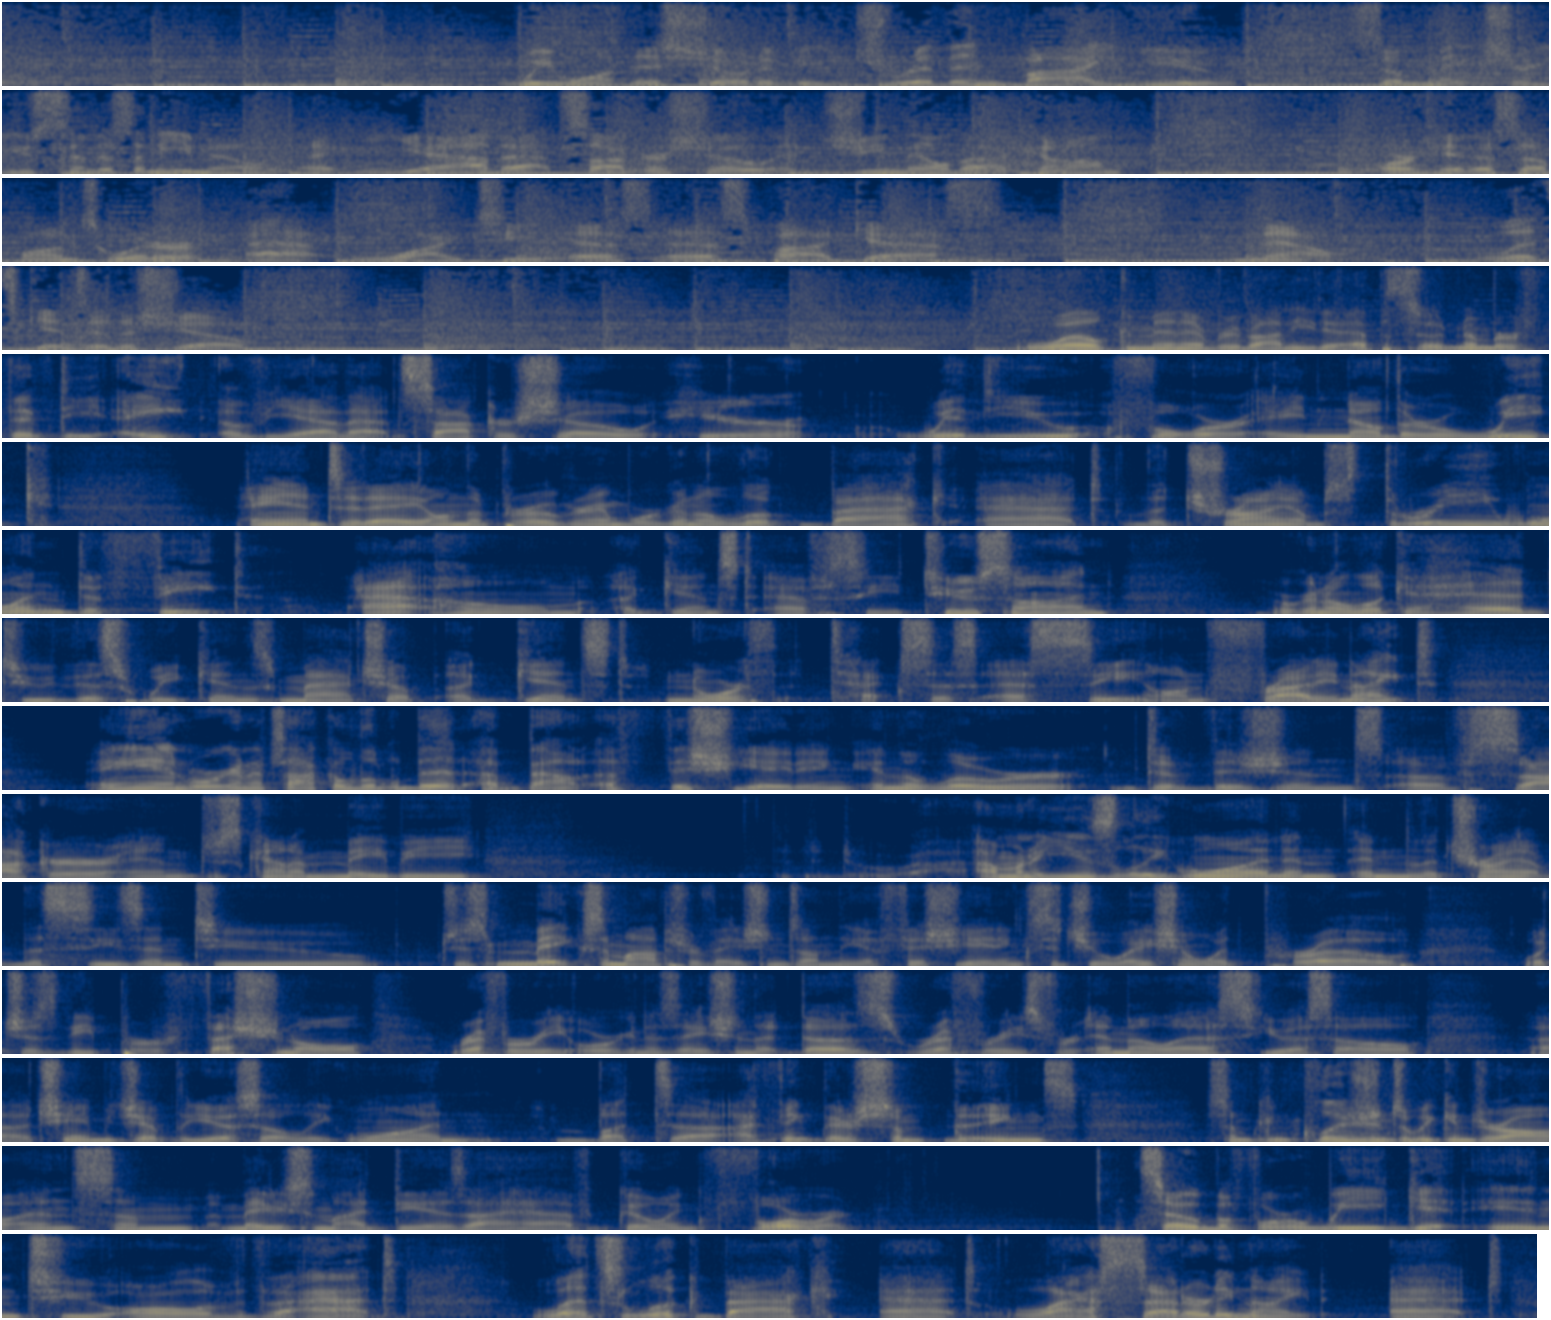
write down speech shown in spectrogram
We want this show to be driven by you, so make sure you send us an email at yeahthatsoccershow at gmail.com or hit us up on Twitter at YTSS Podcast. Now, let's get to the show. Welcome in, everybody, to episode number 58 of Yeah, That Soccer Show. Here with you for another week. And today on the program, we're going to look back at the Triumph's 3 1 defeat at home against FC Tucson. We're going to look ahead to this weekend's matchup against North Texas SC on Friday night. And we're going to talk a little bit about officiating in the lower divisions of soccer and just kind of maybe I'm going to use League One and, and the Triumph this season to just make some observations on the officiating situation with Pro, which is the professional referee organization that does referees for MLS, USL uh, Championship, the USL League One. But uh, I think there's some things, some conclusions we can draw, and some maybe some ideas I have going forward. So before we get into all of that, let's look back at last Saturday night at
